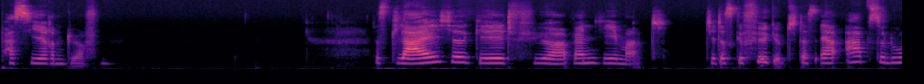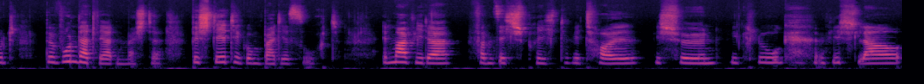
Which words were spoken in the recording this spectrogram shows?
passieren dürfen. Das gleiche gilt für, wenn jemand dir das Gefühl gibt, dass er absolut bewundert werden möchte, Bestätigung bei dir sucht, immer wieder von sich spricht, wie toll, wie schön, wie klug, wie schlau,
